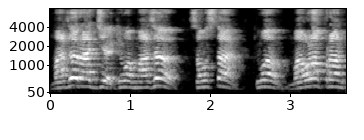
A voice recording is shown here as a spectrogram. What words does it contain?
माझं राज्य किंवा माझं संस्थान किंवा मावळा प्रांत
